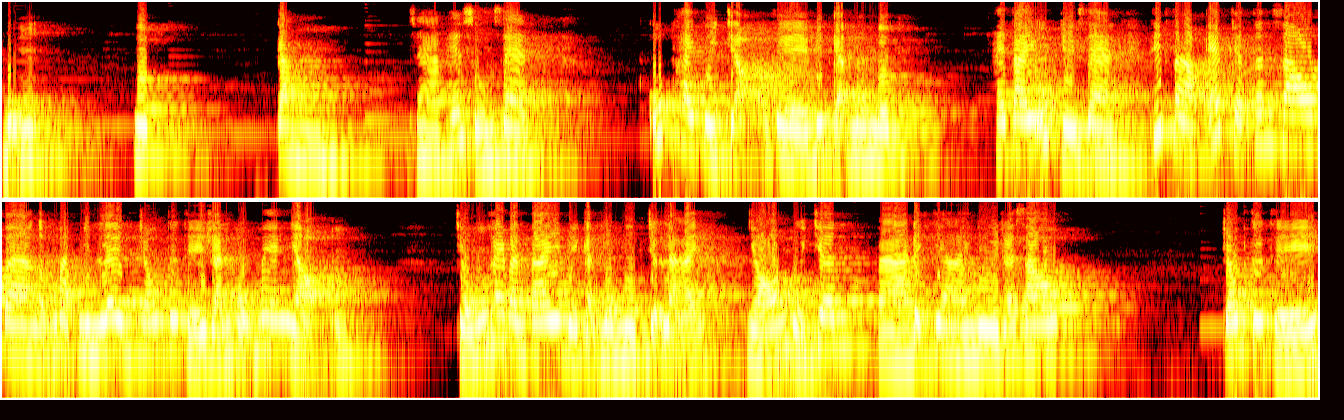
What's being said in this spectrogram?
bụng, ngực, cầm, rạp hết xuống sàn. Úp hai quỳ chợ về bên cạnh lồng ngực. Hai tay úp dưới sàn hít vào, ép chặt thân sau và ngẩng mặt nhìn lên trong tư thế rắn hổ mang nhọn chống hai bàn tay về cạnh lồng ngực trở lại, nhón mũi chân và đẩy dài người ra sau. Trong tư thế,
